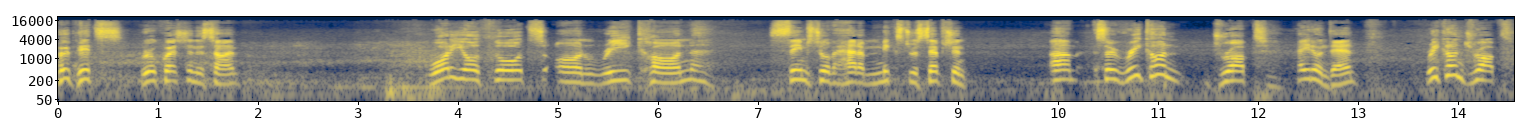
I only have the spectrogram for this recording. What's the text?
Hoop hits, real question this time. What are your thoughts on Recon? Seems to have had a mixed reception. Um, so Recon dropped. How you doing, Dan? Recon dropped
